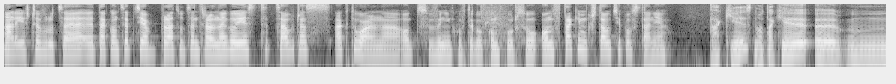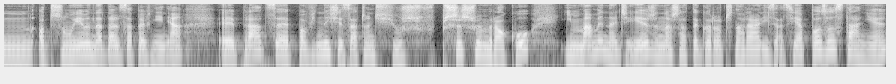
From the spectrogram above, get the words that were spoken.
Ale jeszcze wrócę. Ta koncepcja Placu Centralnego jest cały czas aktualna od wyników tego konkursu. On w takim kształcie powstanie. Tak jest, no takie y, otrzymujemy nadal zapewnienia. Y, prace powinny się zacząć już w przyszłym roku i mamy nadzieję, że nasza tegoroczna realizacja pozostanie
